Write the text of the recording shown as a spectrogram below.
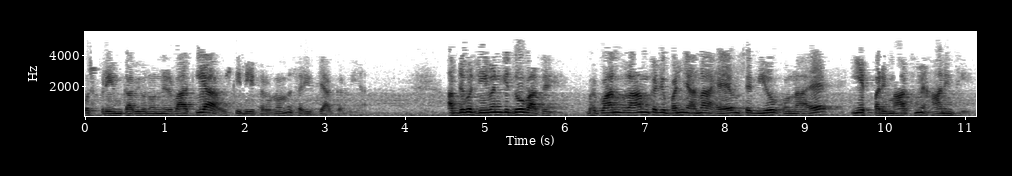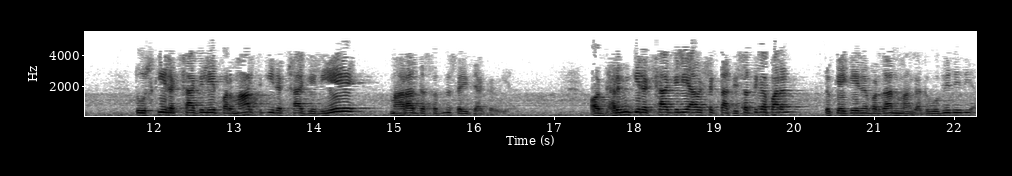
उस प्रेम का भी उन्होंने निर्वाह किया, उसके लिए फिर उन्होंने शरीर त्याग कर दिया। अब देखो, जीवन की दो बातें भगवान राम का जो बन जाना है, उनसे वियोग होना है, ये परिमार्थ में हानि थी। तो उसकी रक्षा के लिए, परमार्थ की रक्षा के लिए महाराज दशरथ ने शरीर त्याग कर दिया। और धर्म की रक्षा के लिए आवश्यकता थी सत्य का पालन। तो कई ने वरदान मांगा तो वो भी दे दिया।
